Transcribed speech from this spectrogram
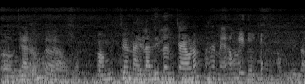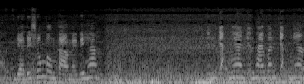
Ờ, dạ đúng rồi. Còn trên này là đi lên cao lắm hai mẹ không đi được đâu. Giờ đi xuống bông tàu này đi ha. Chỉnh chặt nha chỉnh hai bên chặt nha.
